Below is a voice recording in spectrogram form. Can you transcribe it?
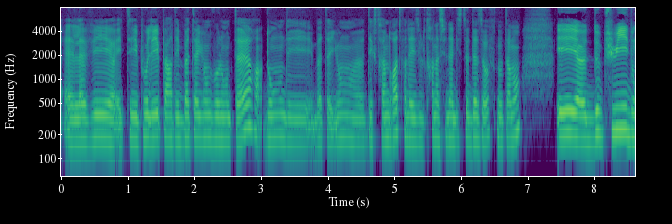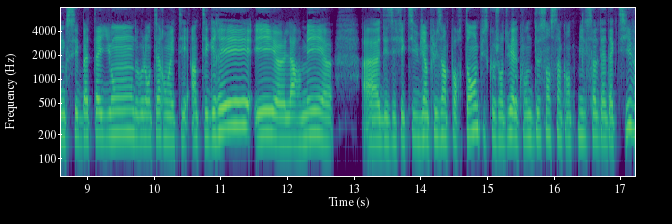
elle avait été épaulée par des bataillons de volontaires, dont des bataillons d'extrême droite, enfin les ultranationalistes d'Azov notamment. Et euh, depuis, donc, ces bataillons de volontaires ont été intégrés et euh, l'armée euh, a des effectifs bien plus importants puisqu'aujourd'hui, elle compte 250 000 soldats d'actifs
